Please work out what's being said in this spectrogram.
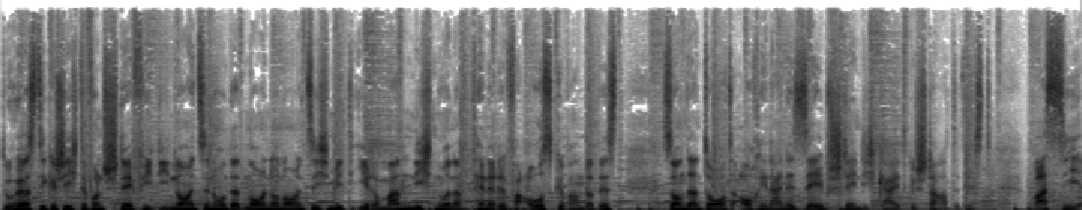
Du hörst die Geschichte von Steffi, die 1999 mit ihrem Mann nicht nur nach Teneriffa ausgewandert ist, sondern dort auch in eine Selbstständigkeit gestartet ist. Was sie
